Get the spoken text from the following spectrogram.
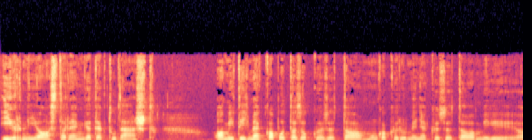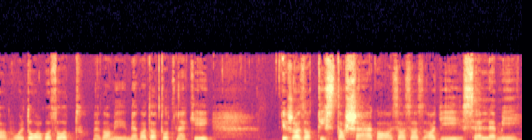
írnia azt a rengeteg tudást, amit így megkapott azok között, a munkakörülmények között, ami, ahol dolgozott, meg ami megadatott neki, és az a tisztaság, az az, az agyi, szellemi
